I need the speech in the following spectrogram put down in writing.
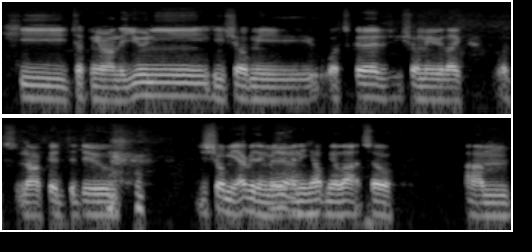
He took me around the uni. He showed me what's good. He showed me like what's not good to do. he just showed me everything really, Yeah. and he helped me a lot. So, um,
